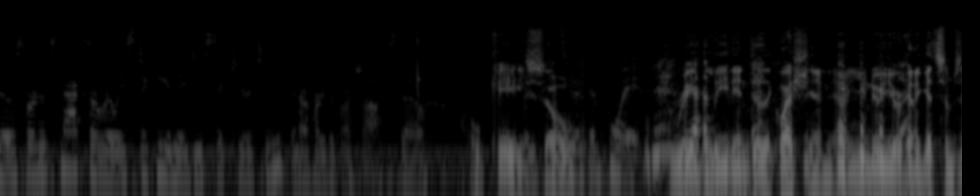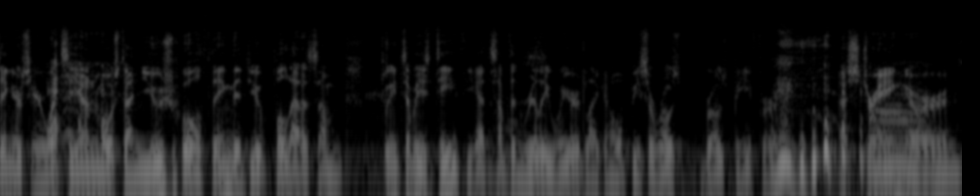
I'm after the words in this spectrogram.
those sort of snacks are really sticky and they do stick to your teeth and are hard to brush off. So, Okay, so to a good point. great Yes. lead into the question. Uh, you knew you were going to get some zingers here. What's the un- most unusual thing that you've pulled out of some between somebody's teeth? You got something really weird, like an old piece of roast roast beef or a string, or Um,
